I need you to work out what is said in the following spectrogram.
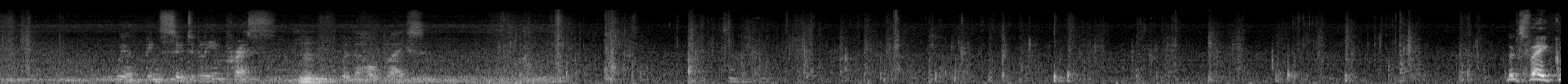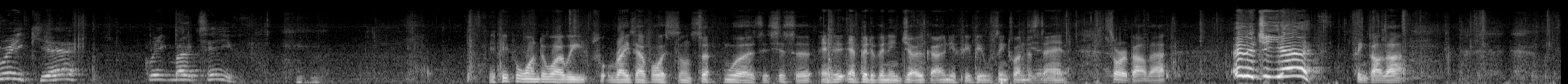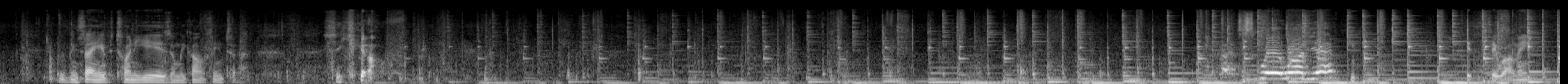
we have been suitably impressed with the whole place. Looks very Greek, yeah? Greek motif. If people wonder why we sort of raise our voices on certain words, it's just a, a, a bit of an in joke. Only a few people seem to understand. Sorry about that. Energy, yeah? Things like that. We've been saying it for 20 years and we can't seem to shake it off. Back to square one, yeah? See what I mean?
